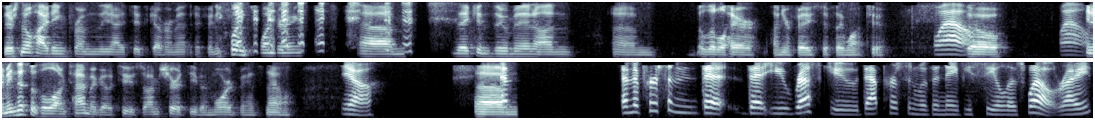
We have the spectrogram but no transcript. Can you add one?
There's no hiding from the United States government. If anyone's wondering, um, they can zoom in on um, a little hair on your face if they want to. wow. So, wow. and I mean, this was a long time ago too, so I'm sure it's even more advanced now. Yeah. Um, And- And the person that that you rescued, that person was a Navy SEAL as well, right?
